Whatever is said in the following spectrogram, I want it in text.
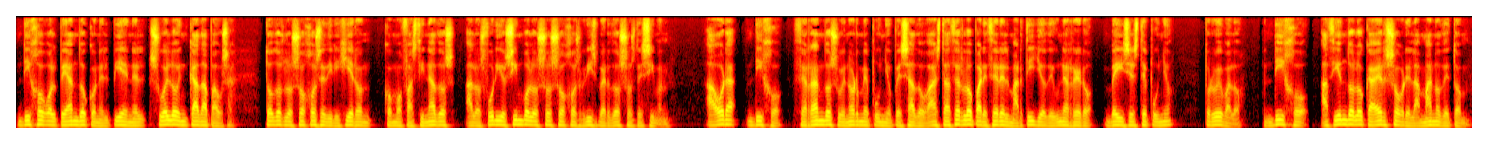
Dijo golpeando con el pie en el suelo en cada pausa. Todos los ojos se dirigieron, como fascinados, a los furios símbolosos ojos gris verdosos de Simón. Ahora, dijo, cerrando su enorme puño pesado hasta hacerlo parecer el martillo de un herrero, ¿veis este puño? Pruébalo. Dijo, haciéndolo caer sobre la mano de Tom.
